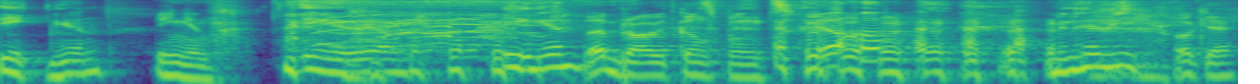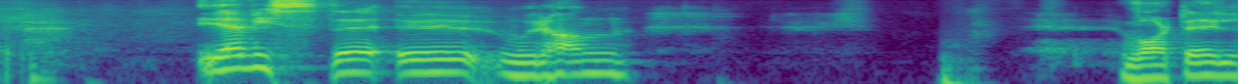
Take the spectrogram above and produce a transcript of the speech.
ingen. Ingen. Ingen. ingen. Det er et bra utgangspunkt. Ja. Men jeg, okay. Jeg visste uh, hvor han var til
